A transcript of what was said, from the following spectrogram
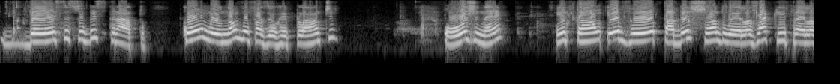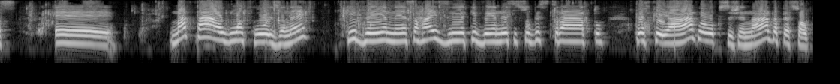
desse substrato. Como eu não vou fazer o replante hoje, né? Então eu vou estar tá deixando elas aqui para elas é, matar alguma coisa, né? Que venha nessa raizinha, que venha nesse substrato, porque a água oxigenada, pessoal,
